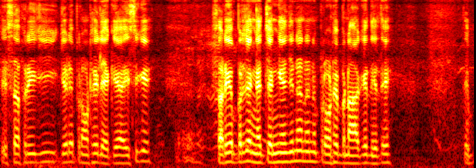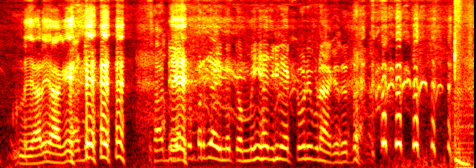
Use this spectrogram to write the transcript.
ਤੇ ਸਫਰੀ ਜੀ ਜਿਹੜੇ ਪਰੌਂਠੇ ਲੈ ਕੇ ਆਏ ਸੀਗੇ। ਸਾਡੀਆਂ ਭਰਜਾਈਆਂ ਚੰਗੀਆਂ ਜਿਨ੍ਹਾਂ ਨੇ ਪਰੌਂਠੇ ਬਣਾ ਕੇ ਦਿੱਤੇ ਤੇ ਨਜ਼ਾਰੇ ਆ ਗਏ। ਸਾਡੀ ਇੱਕ ਭਰਜਾਈ ਨੇ ਕੰਮੀ ਹੈ ਜਿਹਨੇ ਇੱਕ ਵੀ ਨਹੀਂ ਬਣਾ ਕੇ ਦਿੱਤਾ।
